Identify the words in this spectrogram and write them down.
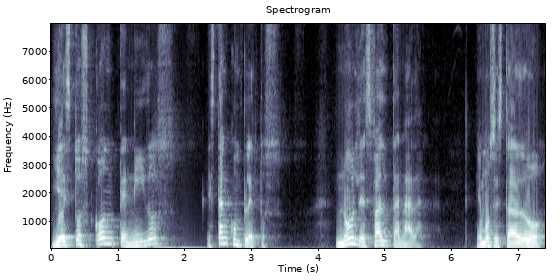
Y estos contenidos están completos. No les falta nada. Hemos estado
